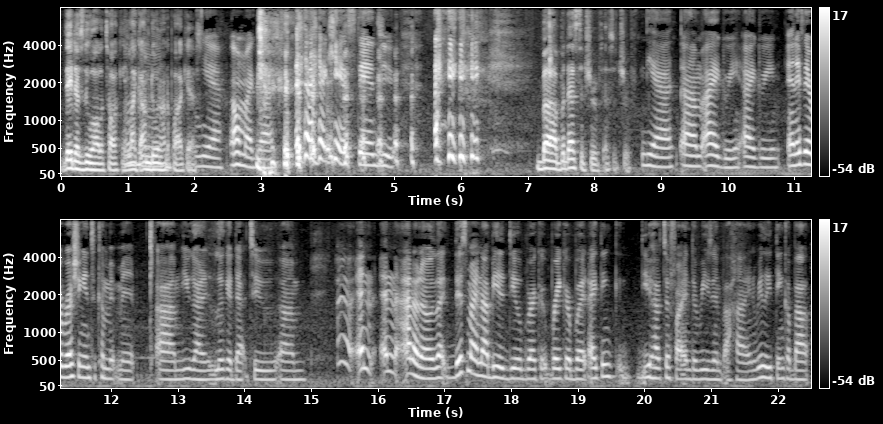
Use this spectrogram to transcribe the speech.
They just do all the talking, like I'm doing on the podcast. Yeah. Oh my gosh, I can't stand you. But but that's the truth. That's the truth. Yeah, um, I agree. I agree. And if they're rushing into commitment, um, you gotta look at that too. Um, and and I don't know, like this might not be a deal breaker, breaker, but I think you have to find the reason behind. Really think about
